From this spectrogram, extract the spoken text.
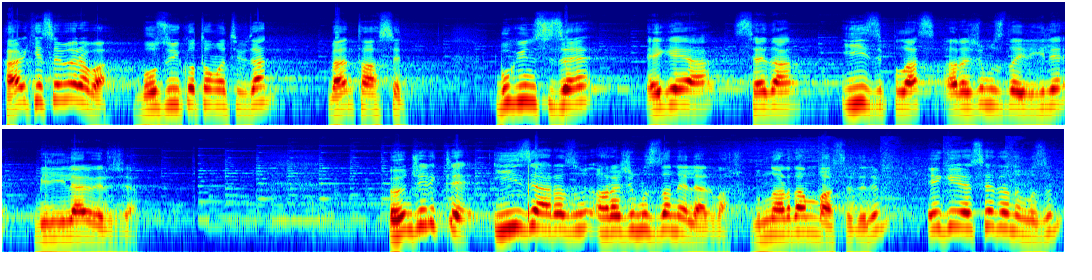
Herkese merhaba. Bozüyük Otomotiv'den ben Tahsin. Bugün size Egea Sedan Easy Plus aracımızla ilgili bilgiler vereceğim. Öncelikle Easy aracı- aracımızda neler var? Bunlardan bahsedelim. Egea Sedan'ımızın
